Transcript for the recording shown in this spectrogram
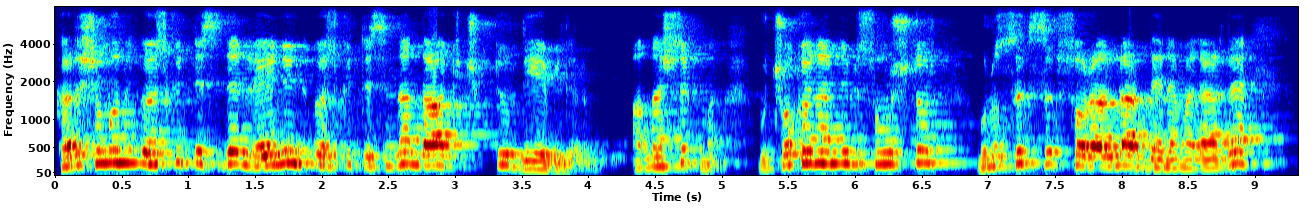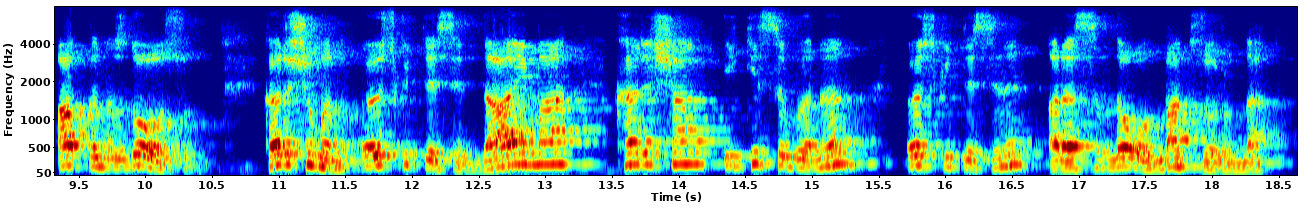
Karışımın öz kütlesi de L'nin öz kütlesinden daha küçüktür diyebilirim. Anlaştık mı? Bu çok önemli bir sonuçtur. Bunu sık sık sorarlar denemelerde. Aklınızda olsun. Karışımın öz kütlesi daima karışan iki sıvının öz kütlesinin arasında olmak zorunda.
